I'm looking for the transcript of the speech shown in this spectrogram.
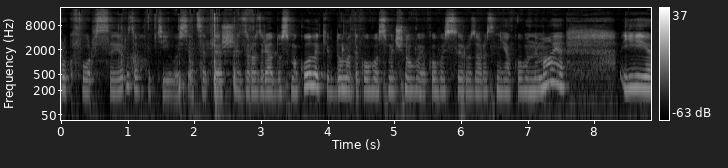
рокфор сир захотілося. Це теж з розряду смаколиків. Дома такого смачного якогось сиру зараз ніякого немає. І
